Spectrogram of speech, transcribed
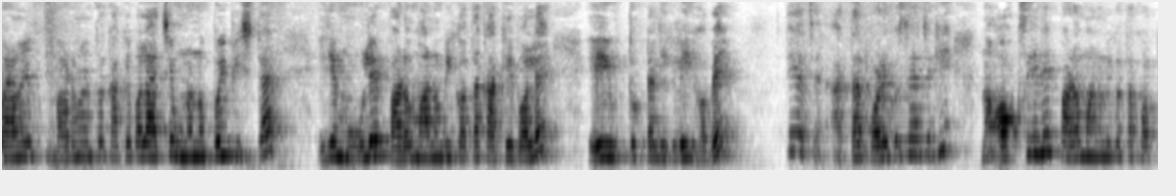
পারমাণবিক পারমাণবিকতা কাকে বলা আছে? উননব্বই পৃষ্ঠা। এই যে মৌলের পারমাণবিকতা কাকে বলে? এই উত্তরটা লিখলেই হবে। ঠিক আছে? আর তারপরে কোশ্চেন আছে কি? না, অক্সিজেনের পারমাণবিকতা কত?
